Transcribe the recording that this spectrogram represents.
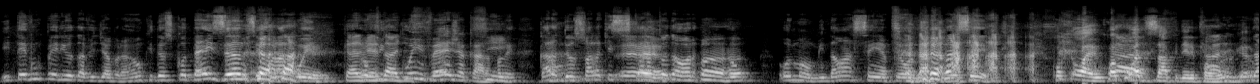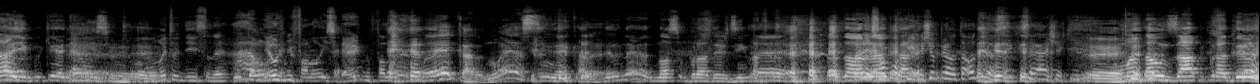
E teve um período da vida de Abraão que Deus ficou 10 anos sem falar com ele. Cara, é eu verdade. fico com inveja, cara. Sim. Falei, cara, Deus fala que esses É. caras toda hora. Eu- Ô, irmão, me dá uma senha pra eu andar com você. Qual, olha, qual que é o WhatsApp dele, por favor? Cara, Me dá aí, porque é difícil, meu irmão. É muito disso, né? Então- ah, Deus me falou isso, Deus me falou isso. É, cara, não é assim, né, cara? Deus não é nosso brotherzinho lá toda hora, Peraí, não, um cara. deixa eu perguntar. Ô, Deus, o que você acha aqui? Vou mandar um zap pra Deus.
